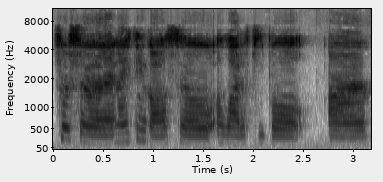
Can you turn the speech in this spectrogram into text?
For sure, and I think also a lot of people are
